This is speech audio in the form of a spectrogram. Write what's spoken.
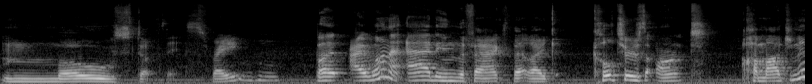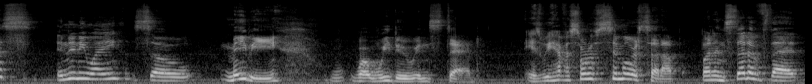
most of this, right? hmm But I want to add in the fact that, like, cultures aren't homogenous in any way. So maybe what we do instead is we have a sort of similar setup, but instead of that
